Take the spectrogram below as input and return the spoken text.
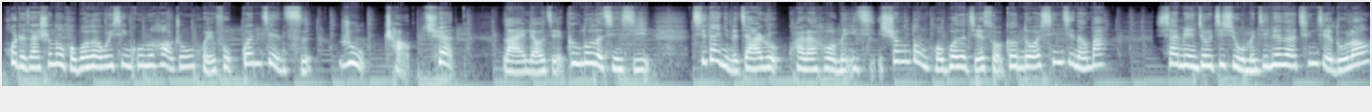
或者在生动活泼的微信公众号中回复关键词入场券。来了解更多的信息，期待你的加入，快来和我们一起生动活泼的解锁更多新技能吧！下面就继续我们今天的轻解读喽。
